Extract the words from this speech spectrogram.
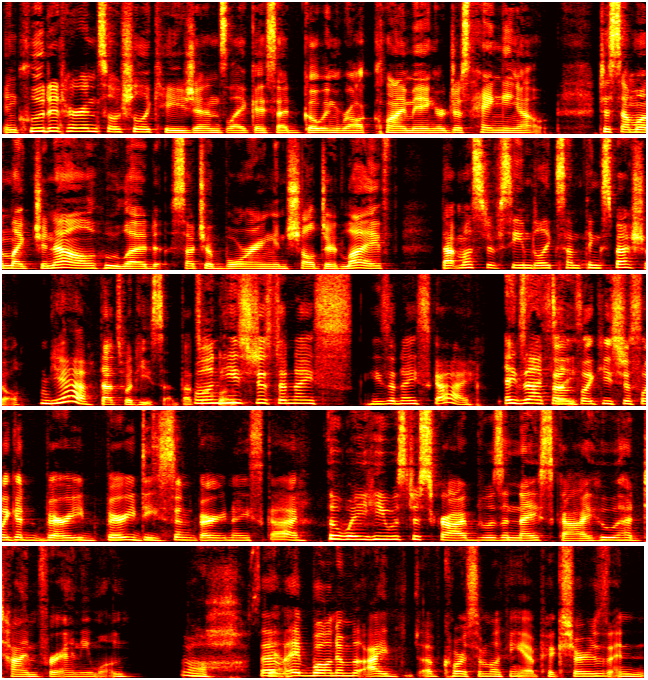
included her in social occasions, like I said, going rock climbing or just hanging out. To someone like Jenelle, who led such a boring and sheltered life, that must have seemed like something special. Yeah. That's what he said. That's Well, and he's just a nice he's a nice guy. exactly. Sounds like he's just like a very, very decent, very nice guy. the way he was described was a nice guy who had time for anyone. Oh, that, Yeah. well, and I'm, I of course I'm looking at pictures, and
